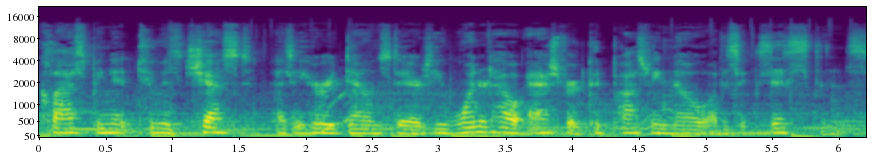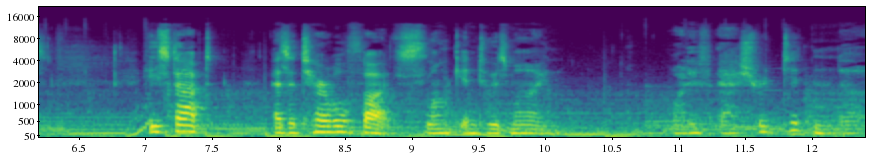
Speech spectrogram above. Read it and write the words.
Clasping it to his chest as he hurried downstairs, he wondered how Ashford could possibly know of its existence. He stopped as a terrible thought slunk into his mind. What if Ashford didn't know?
